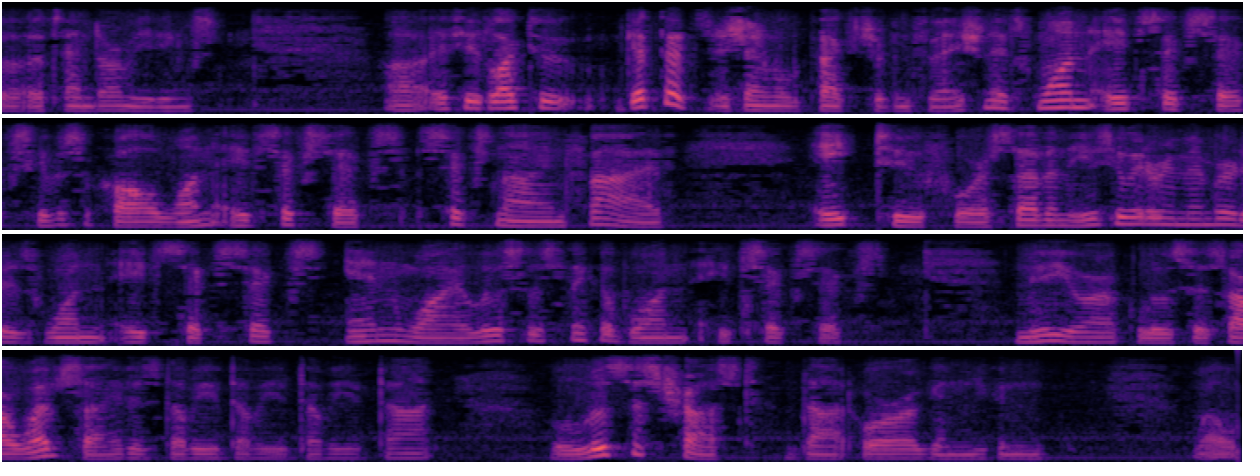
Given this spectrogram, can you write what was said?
uh, attend our meetings. Uh, if you'd like to get that general package of information, it's 1 866, give us a call, 1 866 695 8247. The easy way to remember it is 1 866 NY Lucis. Think of 1 866 New York Lucis. Our website is www.lucistrust.org, and you can well,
